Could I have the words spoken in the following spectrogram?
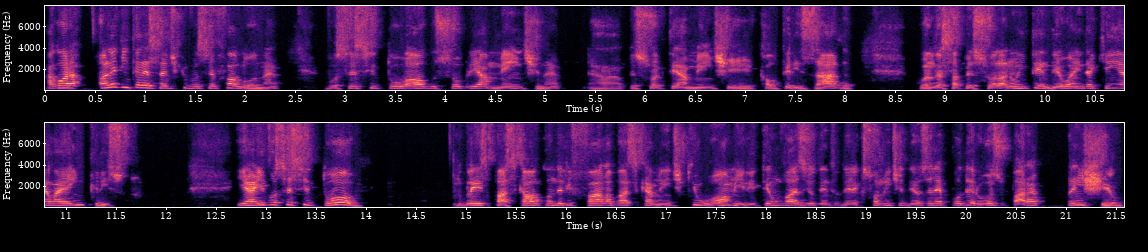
Agora, olha que interessante que você falou, né? Você citou algo sobre a mente, né? A pessoa que tem a mente cauterizada, quando essa pessoa ela não entendeu ainda quem ela é em Cristo. E aí você citou Blaise Pascal quando ele fala basicamente que o homem ele tem um vazio dentro dele que somente Deus ele é poderoso para preenchê-lo.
